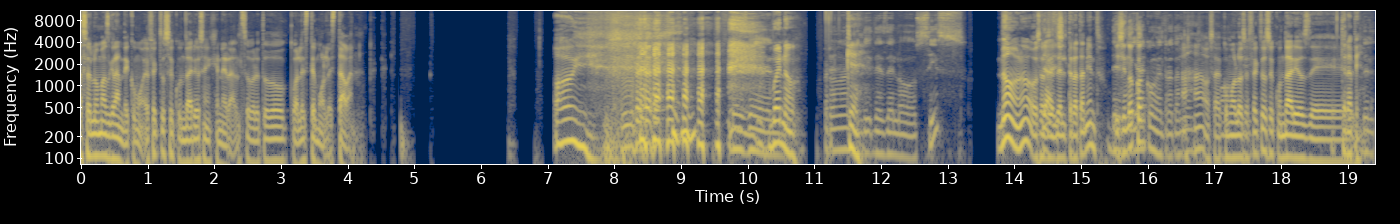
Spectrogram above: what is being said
hacerlo más grande, como efectos secundarios en general, sobre todo cuáles te molestaban. Ay. Desde- bueno, Perdón, ¿qué? Desde los CIS. No, no, o sea, Ya, desde y- el tratamiento. Y si no con- con el tratamiento. Ajá, o sea, Oh, como los efectos secundarios de... Terapia. De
